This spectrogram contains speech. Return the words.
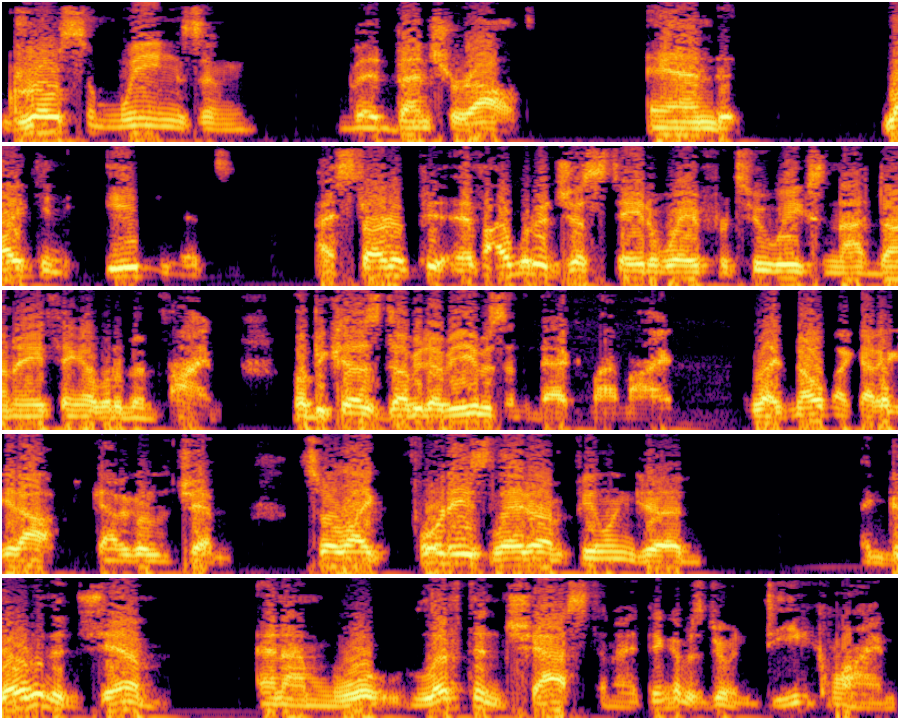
grow some wings and venture out. And like an idiot, I started, if I would have just stayed away for two weeks and not done anything, I would have been fine. But because WWE was in the back of my mind, like, nope, I gotta get out. Gotta go to the gym. So like four days later, I'm feeling good. I go to the gym and I'm lifting chest and I think I was doing decline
